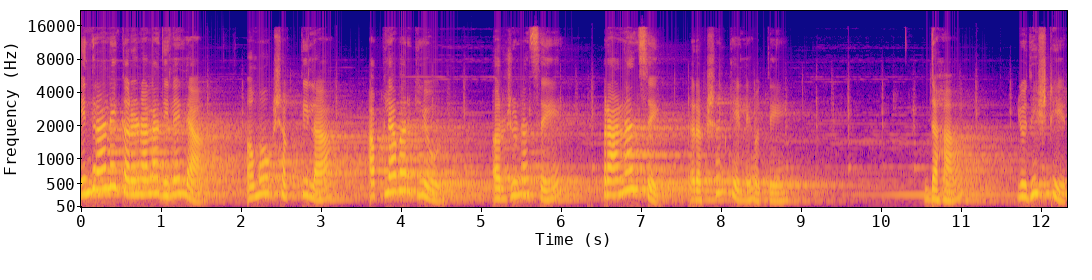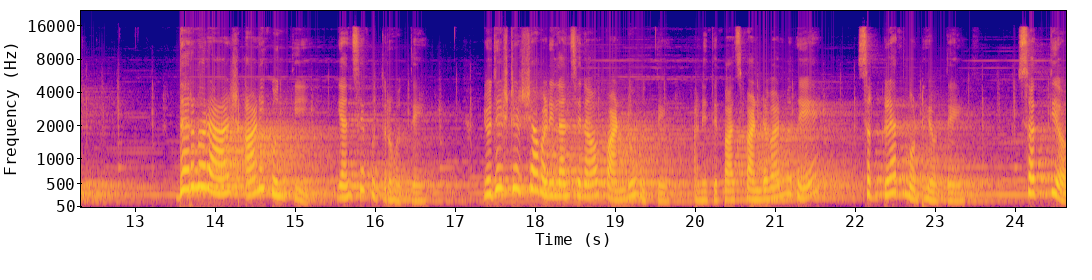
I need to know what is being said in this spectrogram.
इंद्राने कर्णाला दिलेल्या अमोघ शक्तीला आपल्यावर घेऊन अर्जुनाचे प्राणांचे रक्षण केले होते. दहा. युधिष्ठिर. धर्मराज आणि कुंती यांचे पुत्र होते. युधिष्ठिरच्या वडिलांचे नाव पांडू होते आणि ते पाच पांडवांमध्ये सगळ्यात मोठे होते. सत्य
